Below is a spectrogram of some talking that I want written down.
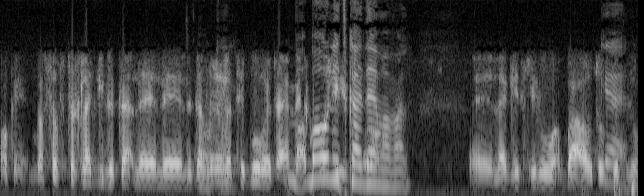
אוקיי, בסוף צריך להגיד, את ל- ל- לדבר אוקיי. לציבור את האמת. בואו נתקדם אבל. אה, להגיד כאילו, בא out of the blue.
